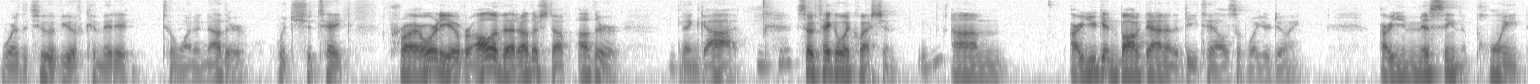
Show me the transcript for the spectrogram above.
where the two of you have committed to one another, which should take priority over all of that other stuff other than God. So, takeaway question um, Are you getting bogged down in the details of what you're doing? Are you missing the point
